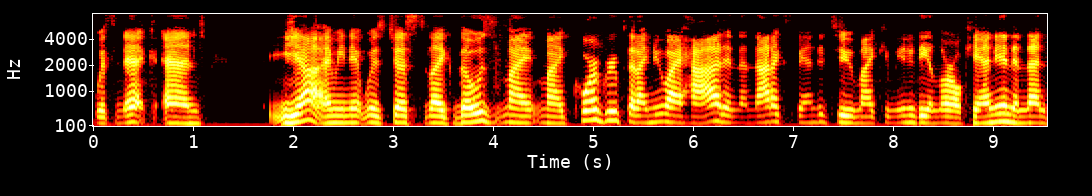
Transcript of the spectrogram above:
with Nick. And yeah, I mean, it was just like those, my, my core group that I knew I had. And then that expanded to my community in Laurel Canyon. And then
